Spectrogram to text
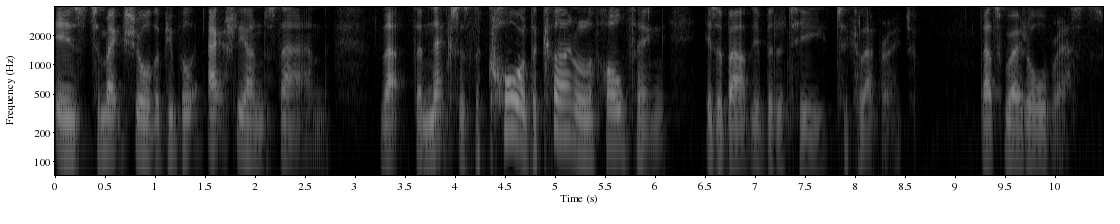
is to make sure that people actually understand that the nexus, the core, the kernel of the whole thing is about the ability to collaborate. That's where it all rests.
